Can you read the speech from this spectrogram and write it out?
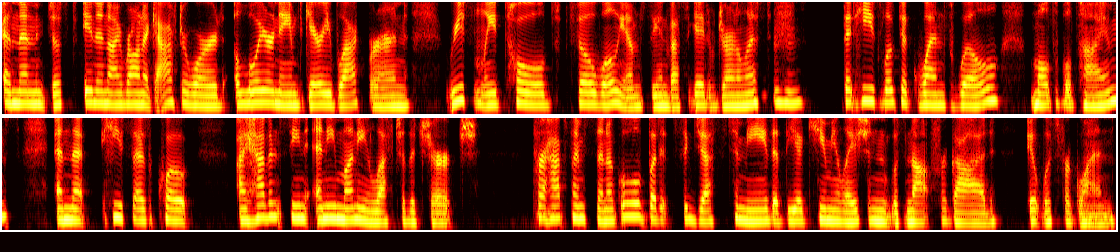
And then just in an ironic afterward, a lawyer named Gary Blackburn recently told Phil Williams, the investigative journalist, Mhm. that he's looked at Gwen's will multiple times and that he says, quote, I haven't seen any money left to the church. Perhaps I'm cynical, but it suggests to me that the accumulation was not for God, it was for Gwen.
